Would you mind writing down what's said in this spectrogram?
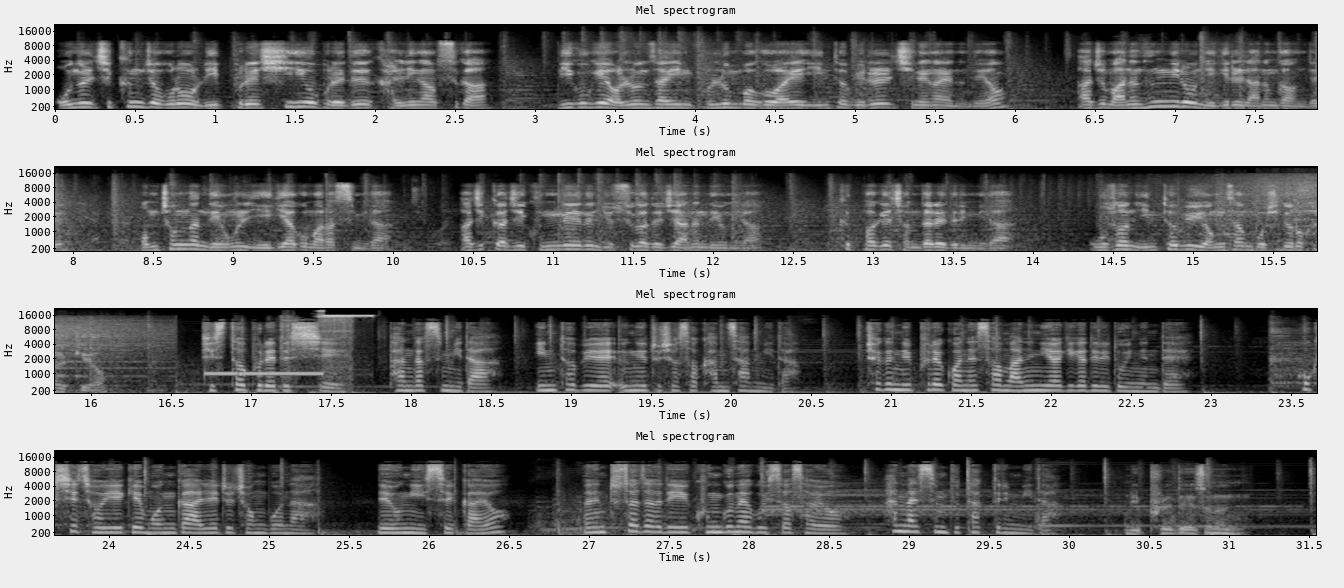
오늘 즉흥적으로 리플의 CEO 브래드 갈링하우스가 미국의 언론사인 블룸버그와의 인터뷰를 진행하였는데요. 아주 많은 흥미로운 얘기를 나눈 가운데 엄청난 내용을 얘기하고 말았습니다. 아직까지 국내에는 뉴스가 되지 않은 내용이라 급하게 전달해 드립니다. 우선 인터뷰 영상 보시도록 할게요. 디스터 브래드 씨, 반갑습니다. 인터뷰에 응해주셔서 감사합니다. 최근 리플에 관해서 많은 이야기가 들리고 있는데 혹시 저희에게 뭔가 알려줄 정보나 내용이 있을까요? 많은 투자자들이 궁금해하고 있어서요. 한 말씀 부탁드립니다. 리플에 대해서는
